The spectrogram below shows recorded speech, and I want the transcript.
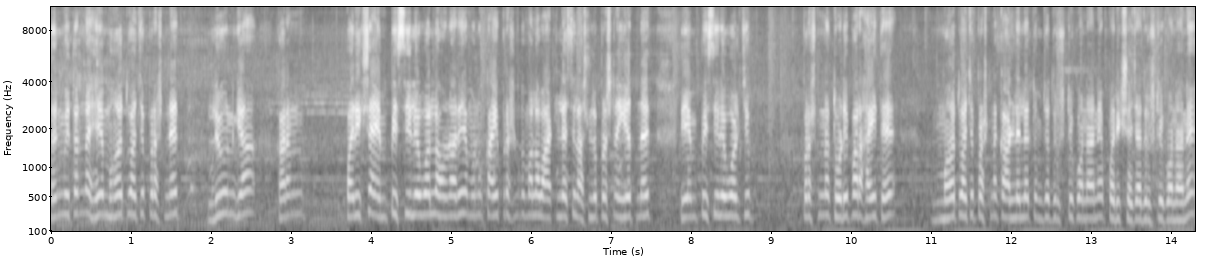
तर मित्रांनो हे महत्त्वाचे प्रश्न आहेत. लिहून घ्या कारण परीक्षा एम पी सी लेवलला होणार आहे म्हणून काही प्रश्न तुम्हाला वाटले असेल असलेले प्रश्न येत नाहीत. ते एम पी सी लेवलचे प्रश्न थोडेफार आहेत हे. महत्त्वाचे प्रश्न काढलेले आहेत तुमच्या दृष्टिकोनाने परीक्षेच्या दृष्टिकोनाने.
